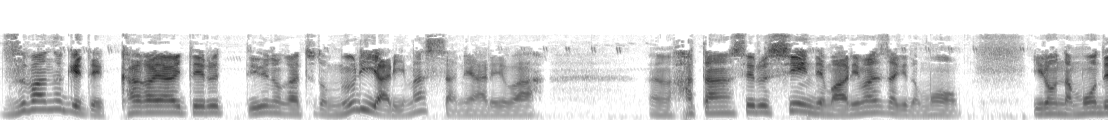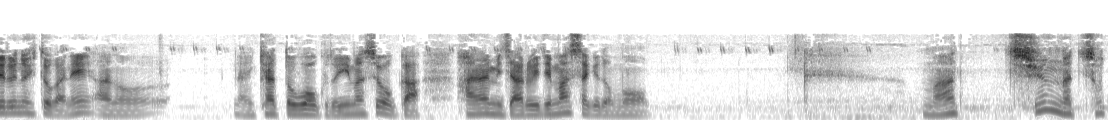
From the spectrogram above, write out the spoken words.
ズバ抜けて輝いてるっていうのがちょっと無理ありましたね、あれは。破綻してるシーンでもありましたけども、いろんなモデルの人がね、あの、キャットウォークと言いましょうか、花道歩いてましたけども、マッチュンがちょっ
